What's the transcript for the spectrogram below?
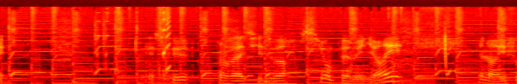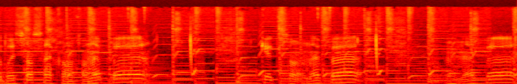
Est-ce que... On va essayer de voir si on peut améliorer? Alors, il faudrait 150. On n'a pas. 400, on n'a pas. On n'a pas.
